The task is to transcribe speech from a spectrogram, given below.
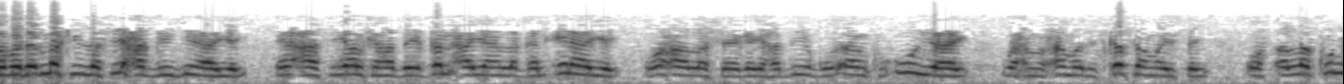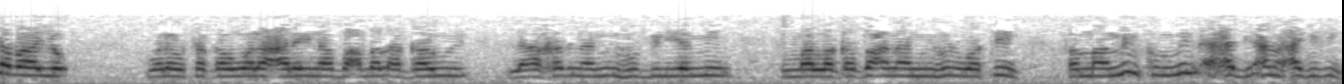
تبدأ مكي لسيحة قيجين آيي. اي عاسيالك هدي قن ايان لقن أنا آيي. وعلى الله شاقي هدي قرآنك أو ايي وح محمد اسكسم ايسي واسأل الله كنا بايو ولو تقول علينا بعض الأقاوين لأخذنا منه باليمين. ثم لقضعنا منه الوتين. فما منكم من أحد عن حاجزين.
